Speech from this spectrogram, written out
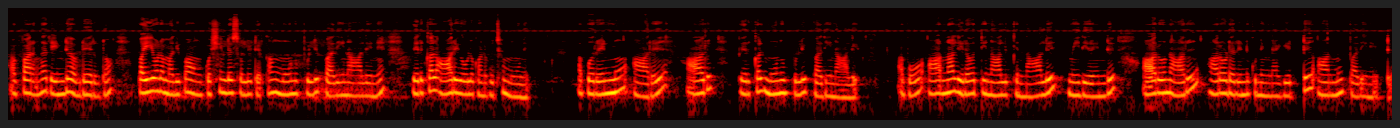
பாருங்கள் பாருங்க ரெண்டு அப்படியே இருக்கட்டும். பையோட மதிப்பு அவங்க கொஷினில் சொல்லிட்டு இருக்காங்க. மூணு புள்ளி பதினாலுன்னு. பெருக்கால் ஆறு எவ்வளோ கண்டுபிடிச்சா மூணு. அப்போது ரெண்டும் ஆறு. ஆறு பெருக்கல் மூணு புள்ளி பதினாலு. அப்போது ஆறு நாள் இருபத்தி நாலுக்கு நாலு மீதி ரெண்டு. ஆறு ஒன்று ஆறு ஆறோட ரெண்டு குண்டிங்கன்னா எட்டு ஆறு மூணு பதினெட்டு.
